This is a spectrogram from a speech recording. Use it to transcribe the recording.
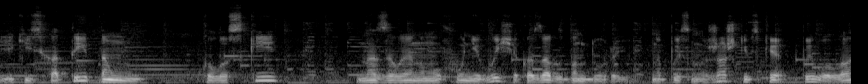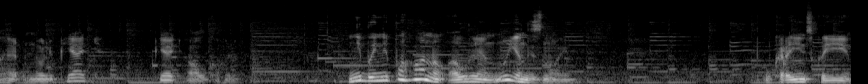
Якісь хати, там колоски. На зеленому фоні вище козак з бандурою. Написано Жашківське пиво лагер 0,5 5 алкоголю. Ніби й непогано, але ну я не знаю. Української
